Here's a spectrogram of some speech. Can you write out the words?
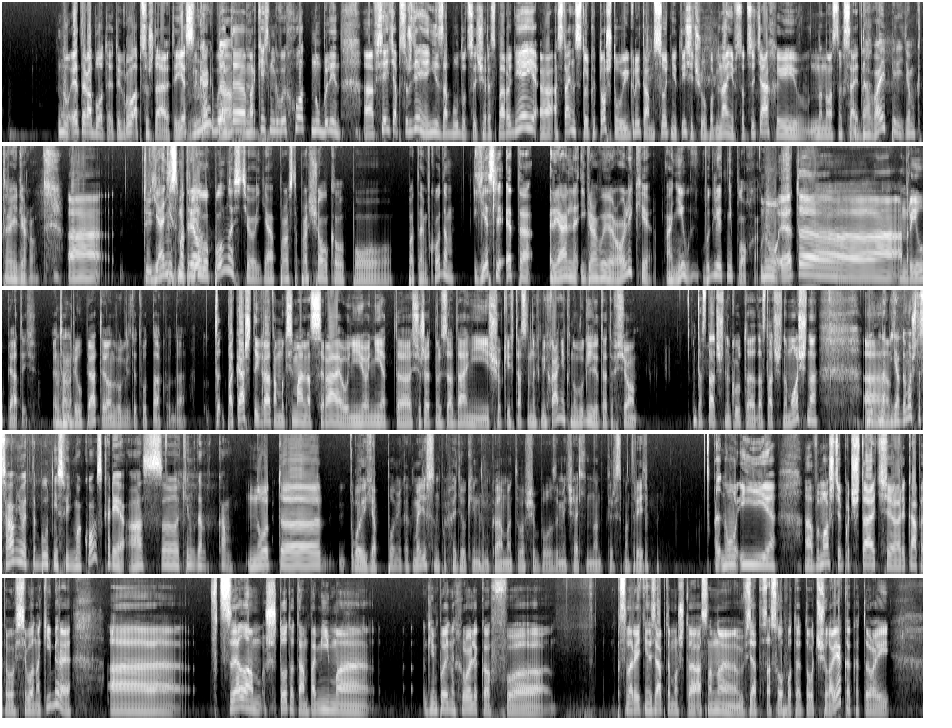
ну, это работает, игру обсуждают. И если ну, как бы да, это да. маркетинговый ход, ну, блин, а, все эти обсуждения, они забудутся через пару дней, а, останется только то, что у игры там сотни тысяч упоминаний в соцсетях и на новостных сайтах. Давай перейдем к трейлеру. А, ты, я ты не смотрел? смотрел его полностью, я просто прощелкал по, по тайм-кодам. Если это реально игровые ролики, они выглядят неплохо. Ну, это Unreal 5. Это uh-huh. Unreal 5, и он выглядит вот так вот, да пока что игра там максимально сырая, у нее нет э, сюжетных заданий и еще каких-то основных механик, но выглядит это все достаточно круто, достаточно мощно. Ну, а, я думаю, что сравнивать это будут не с Ведьмаком скорее, а с э, Kingdom Come. Ну вот, э, ой, я помню, как Мэдисон проходил Kingdom Come, это вообще было замечательно, надо пересмотреть. Ну и э, вы можете прочитать э, рекап этого всего на Кибере. Э, в целом что-то там помимо геймплейных роликов э, посмотреть нельзя, потому что основное взято со слов вот этого человека, который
